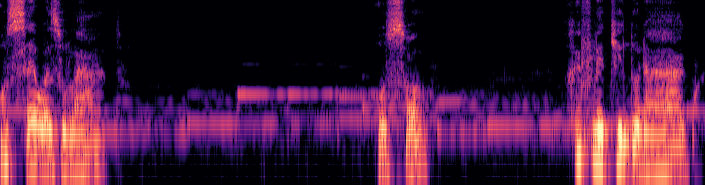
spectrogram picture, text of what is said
o céu azulado, o sol refletindo na água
